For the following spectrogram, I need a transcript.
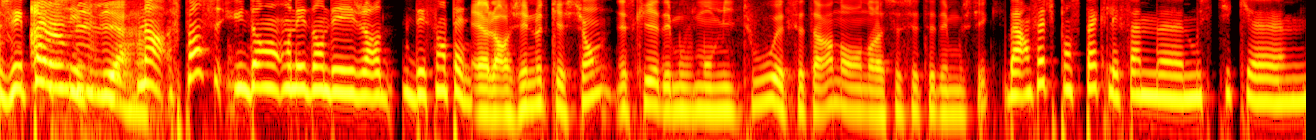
J'ai pas le Un chiffre. milliard Non, je pense dans, on est dans des genre des centaines. Et alors j'ai une autre question. Est-ce qu'il y a des mouvements MeToo, etc. dans, dans la société des moustiques? Bah en fait, je pense pas que les femmes euh, moustiques euh,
